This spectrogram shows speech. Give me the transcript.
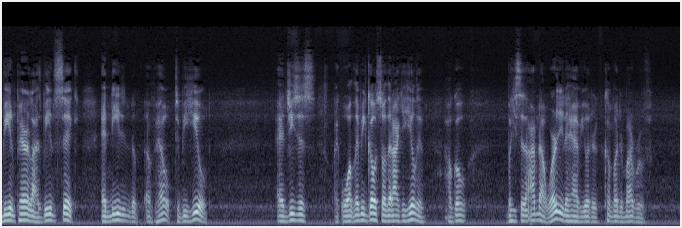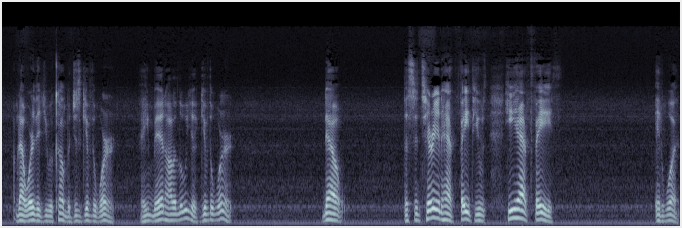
being paralyzed, being sick, and needing of, of help to be healed. And Jesus, like, well, let me go so that I can heal him. I'll go. But he said, I'm not worthy to have you under come under my roof. I'm not worthy that you would come, but just give the word. Amen. Hallelujah. Give the word. Now, the centurion had faith. He was he had faith in what?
